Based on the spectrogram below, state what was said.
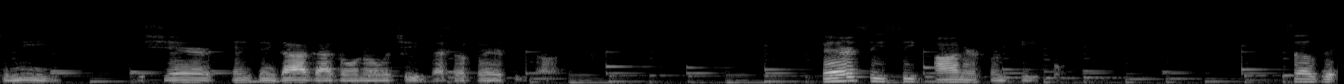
to me to share anything God got going on with you. That's how Pharisees are. Pharisees seek honor from people so that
